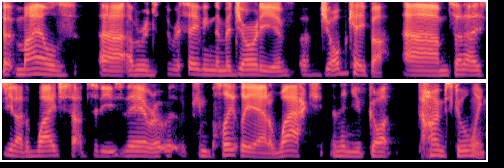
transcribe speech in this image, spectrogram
but males uh, are re- receiving the majority of, of JobKeeper. Um, so those, you know, the wage subsidies there are completely out of whack. And then you've got homeschooling.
